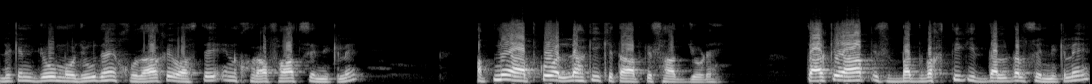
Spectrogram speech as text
लेकिन जो मौजूद हैं, खुदा के वास्ते इन खुराफात से निकलें, अपने आप को अल्लाह की किताब के साथ जोड़ें, ताकि आप इस बदबख्ती की दलदल से निकलें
